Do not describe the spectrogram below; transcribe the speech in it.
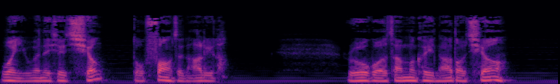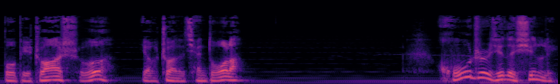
问一问那些枪都放在哪里了。如果咱们可以拿到枪，不比抓蛇要赚的钱多了。”胡志杰的心里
